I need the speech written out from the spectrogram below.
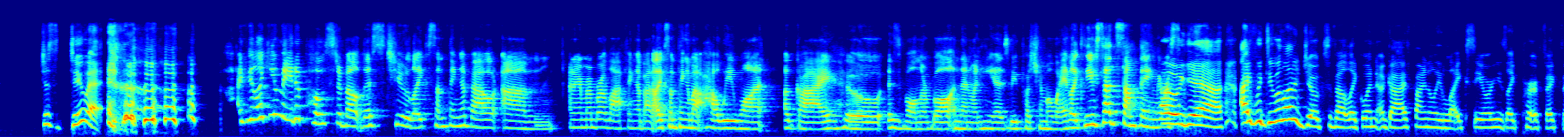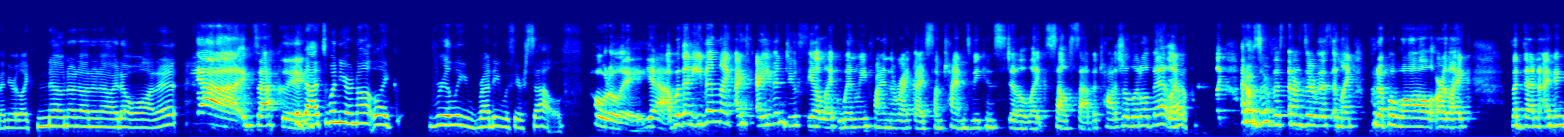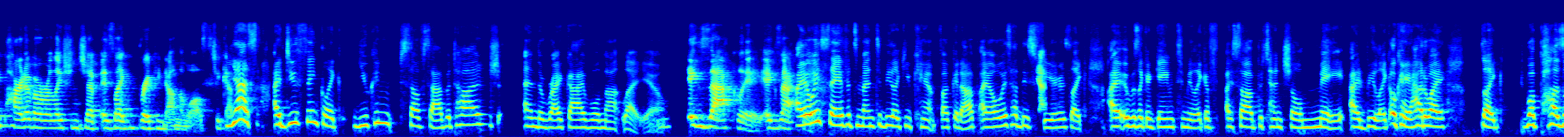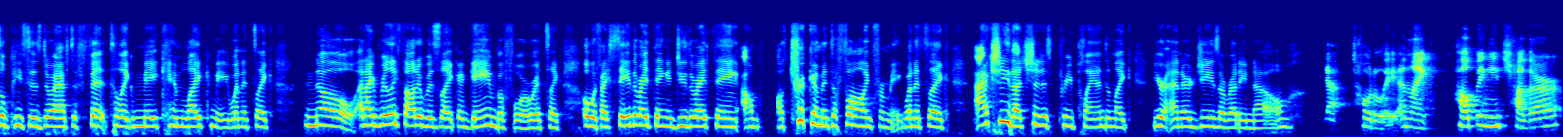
just do it. I feel like you made a post about this too, like something about, um, and I remember laughing about it, like something about how we want a guy who is vulnerable, and then when he is, we push him away. Like you said something. oh yeah, I would do a lot of jokes about like when a guy finally likes you or he's like perfect, then you're like, no, no, no, no, no, I don't want it. Yeah, exactly. But that's when you're not like really ready with yourself. Totally. Yeah. But then even like I, I even do feel like when we find the right guy, sometimes we can still like self-sabotage a little bit. Yep. Like like I don't deserve this, I don't deserve this, and like put up a wall or like but then I think part of a relationship is like breaking down the walls together. Yes. I do think like you can self-sabotage and the right guy will not let you. Exactly. Exactly. I always say if it's meant to be like you can't fuck it up. I always had these yeah. fears. Like I it was like a game to me. Like if I saw a potential mate, I'd be like, okay, how do I like what puzzle pieces do I have to fit to like make him like me when it's like no. And I really thought it was like a game before where it's like, oh, if I say the right thing and do the right thing, I'll I'll trick him into falling for me. When it's like actually that shit is pre-planned and like your energies already know. Yeah, totally. And like helping each other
